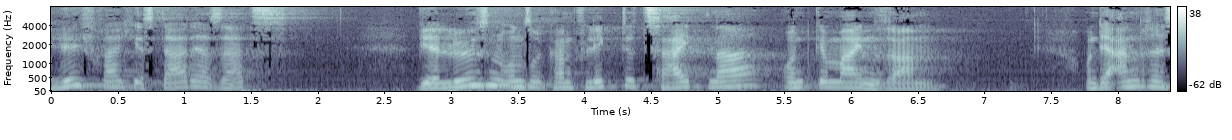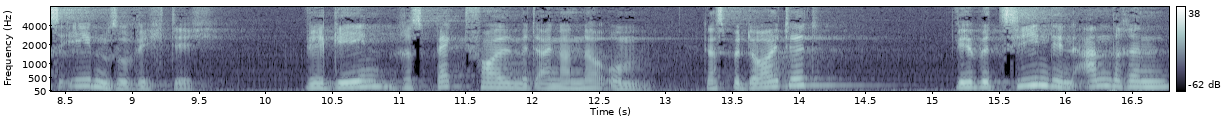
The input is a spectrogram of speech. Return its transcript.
hilfreich ist da der Satz, wir lösen unsere Konflikte zeitnah und gemeinsam. Und der andere ist ebenso wichtig. Wir gehen respektvoll miteinander um. Das bedeutet, wir beziehen den anderen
